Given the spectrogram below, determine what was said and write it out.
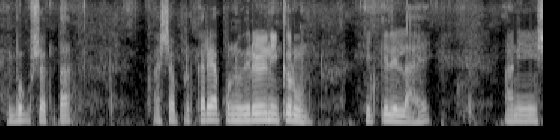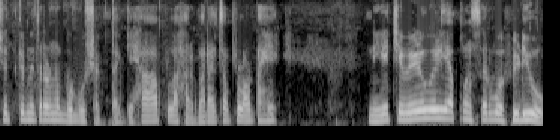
हे बघू शकता अशा प्रकारे आपण विरळणी करून हे केलेलं आहे. आणि शेतकरी मित्रांनो बघू शकता की हा आपला हरभऱ्याचा प्लॉट आहे. आणि याचे वेळोवेळी आपण सर्व व्हिडिओ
